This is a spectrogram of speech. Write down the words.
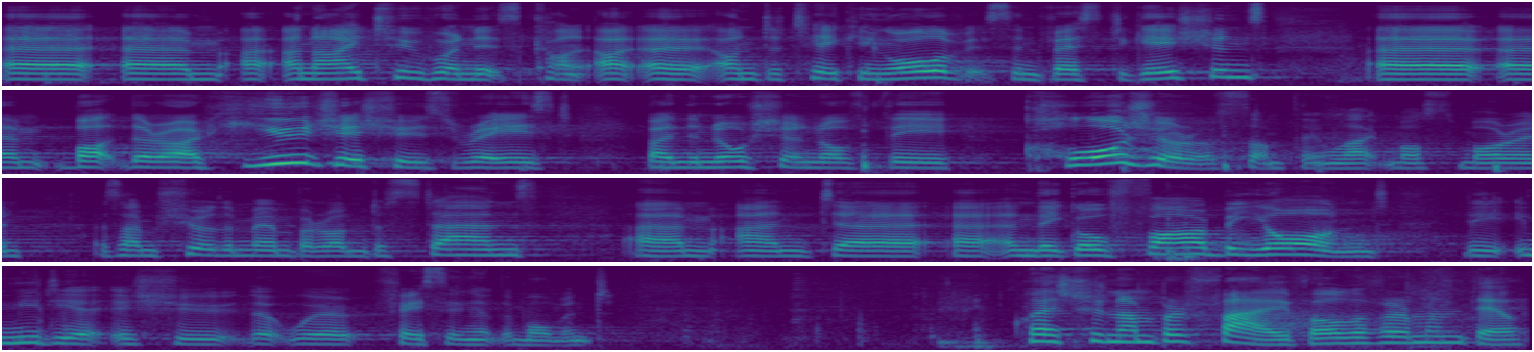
uh, um, and I too when it's uh, uh, undertaking all of its investigations. Uh, um, but there are huge issues raised by the notion of the closure of something like Mossmorin, as I'm sure the member understands, um, and, uh, uh, and they go far beyond the immediate issue that we're facing at the moment. Question number five, Oliver Mundell.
